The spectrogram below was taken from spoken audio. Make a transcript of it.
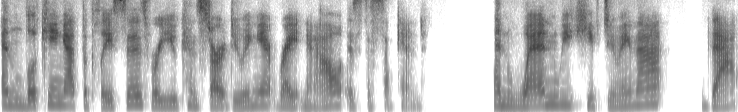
And looking at the places where you can start doing it right now is the second. And when we keep doing that, that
